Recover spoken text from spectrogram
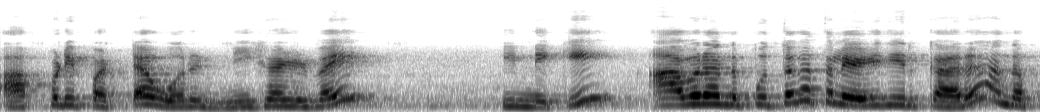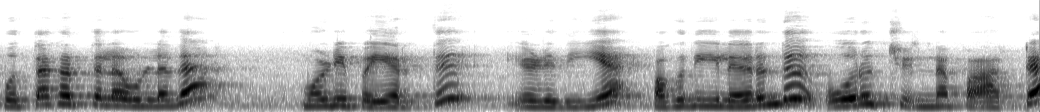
அப்படிப்பட்ட ஒரு நிகழ்வை இன்னைக்கு அவர் அந்த புத்தகத்தில் எழுதியிருக்காரு. அந்த புத்தகத்தில் உள்ளதை மொழிபெயர்த்து எழுதிய பகுதியிலிருந்து ஒரு சின்ன பார்ட்டை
